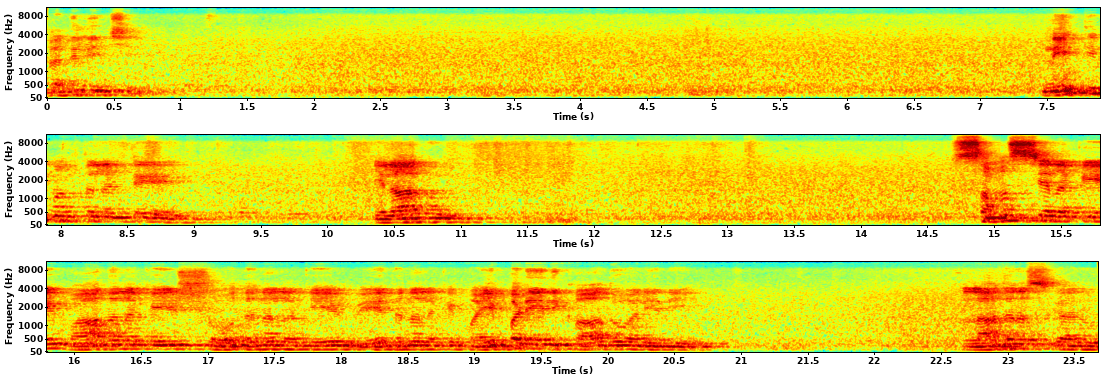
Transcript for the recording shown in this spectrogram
కదిలించి నీతిమంతులంటే ఇలాగూ సమస్యలకే బాధలకి శోధనలకి వేదనలకి భయపడేది కాదు అనేది లాజరస్ గారు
